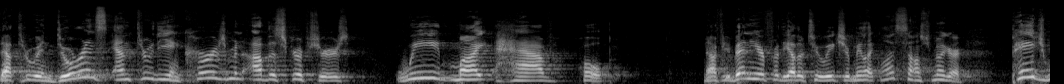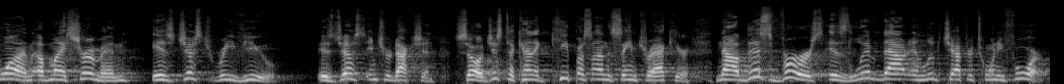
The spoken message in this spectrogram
that through endurance and through the encouragement of the scriptures we might have hope. Now, if you've been here for the other two weeks, you'll be like, well, that sounds familiar. Page one of my sermon is just review, is just introduction. So, just to kind of keep us on the same track here. Now, this verse is lived out in Luke chapter 24.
